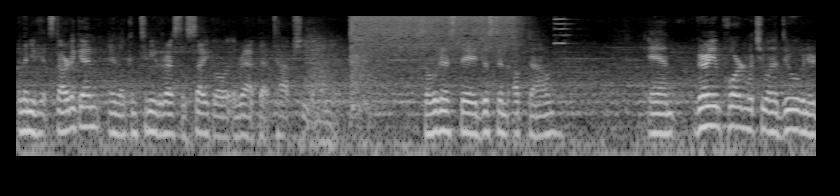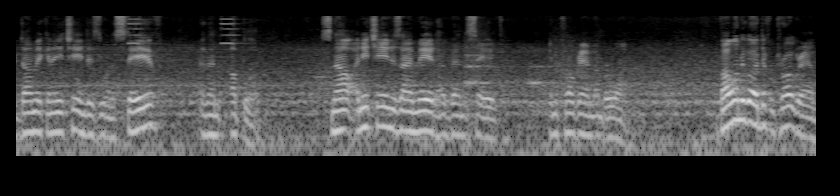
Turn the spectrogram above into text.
and then you hit start again, and it'll continue the rest of the cycle and wrap that top sheet on you. So we're going to stay just in up down. And very important what you want to do when you're done making any changes, you want to save and then upload. So now any changes I made have been saved in program number one. If I want to go to a different program,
